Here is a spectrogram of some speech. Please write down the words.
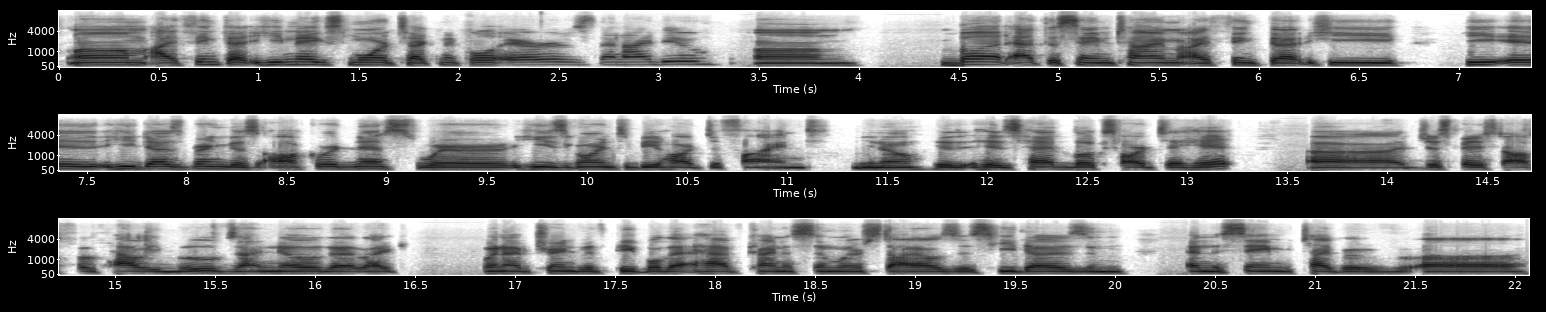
Um, I think that he makes more technical errors than I do. Um, but at the same time, I think that he he is he does bring this awkwardness where he's going to be hard to find. You know, his, his head looks hard to hit uh, just based off of how he moves. I know that like when I've trained with people that have kind of similar styles as he does and and the same type of uh,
